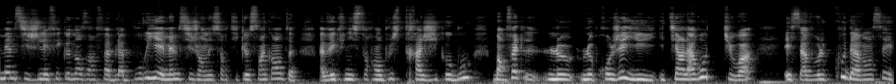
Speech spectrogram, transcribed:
même si je l'ai fait que dans un Fab Lab pourri et même si j'en ai sorti que 50 avec une histoire en plus tragique au bout, bah, en fait, le, le projet, il, il tient la route, tu vois. Et ça vaut le coup d'avancer.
